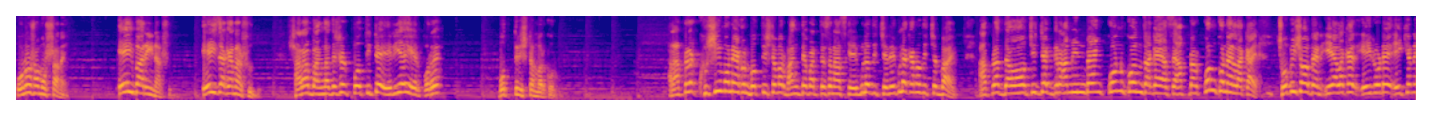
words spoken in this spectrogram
কোনো সমস্যা নেই। এই বাড়ি না শুধু। এই জায়গা না শুধু, সারা বাংলাদেশের প্রতিটা এরিয়ায় এরপরে বত্রিশ নাম্বার করুন। আর আপনারা খুশি মনে এখন বত্রিশ নাম্বার ভাঙতে পারতেছেন আজকে, এগুলো দিচ্ছেন, এগুলো কেন দিচ্ছেন ভাই? আপনার দেওয়া উচিত যে গ্রামীণ ব্যাংক কোন কোন জায়গায় আছে, আপনার কোন কোন এলাকায়? ছবি সহ দেন, এই এলাকার এই রোডে এইখানে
